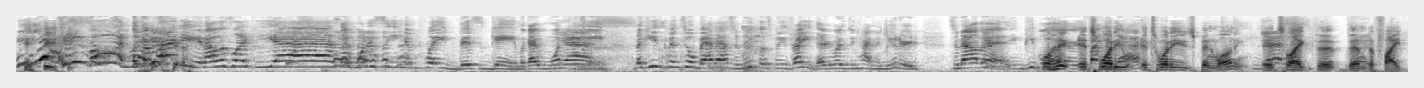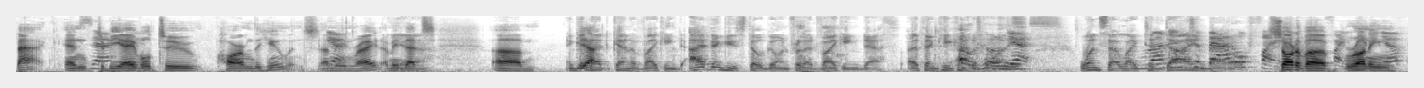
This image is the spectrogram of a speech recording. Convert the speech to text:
game on! Like I'm ready, and I was like, yes, I want to see him play this game. Like I want to Yes. see, like he's been so badass and ruthless, but he's right. Everybody's been kind of neutered. So now that people, Well, are hey, it's what he back- it's what he's been wanting. Yes. It's like the them to fight back and to be able to harm the humans. I Yeah. mean, right? I mean, Yeah. that's um, and get yeah. that kind of Viking. I think he's still going for that Viking death. I think he kind Oh, of totally. wants, Yes. wants that like to Run die into in battle, battle. fight. sort of a Fight. running, Yep.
